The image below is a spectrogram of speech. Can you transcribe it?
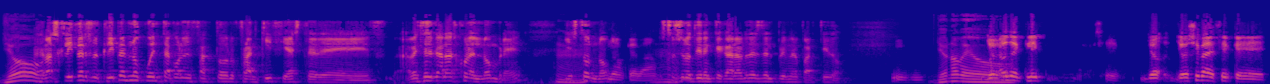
Yo... Además, Clippers, Clippers no cuenta con el factor franquicia este de... A veces ganas con el nombre, ¿eh? Y estos no. No, que va. Estos se lo tienen que ganar desde el primer partido. Yo no veo... Yo de Clip, sí. Yo, yo os iba a decir que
